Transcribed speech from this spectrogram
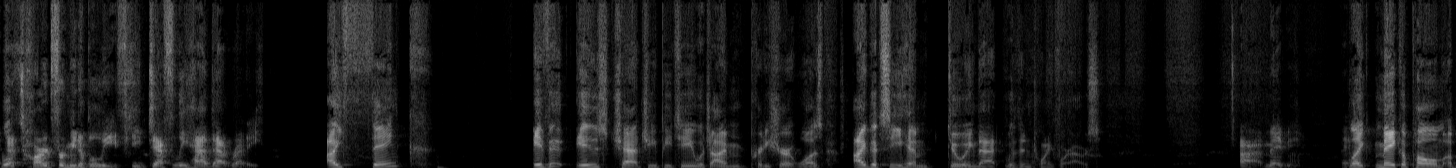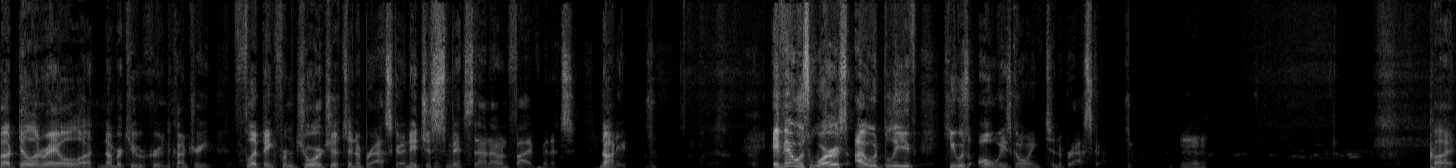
well, that's hard for me to believe. He definitely had that ready. I think if it is Chat GPT, which I'm pretty sure it was, I could see him doing that within 24 hours. Uh, maybe. Like make a poem about Dylan Raiola, number two recruit in the country, flipping from Georgia to Nebraska, and it just mm-hmm. spits that out in five minutes. Not even. If it was worse, I would believe he was always going to Nebraska. Mm. But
